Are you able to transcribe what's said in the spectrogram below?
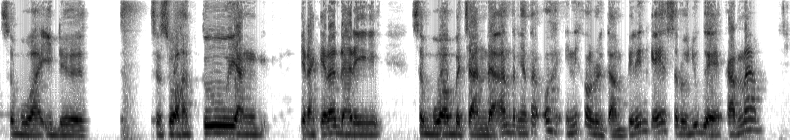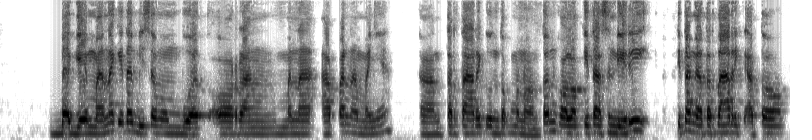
sebuah ide sesuatu yang kira-kira dari sebuah bercandaan ternyata oh ini kalau ditampilin kayak seru juga ya. Karena bagaimana kita bisa membuat orang mena, apa namanya um, tertarik untuk menonton. Kalau kita sendiri kita nggak tertarik atau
